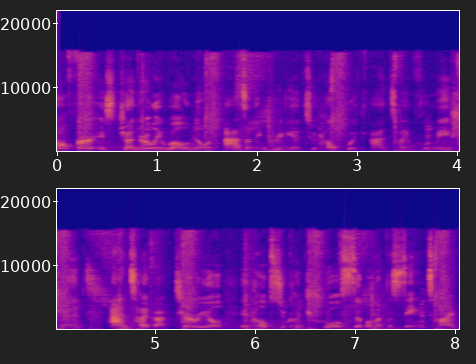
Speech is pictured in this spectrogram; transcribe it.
Sulfur is generally well known as an ingredient to help with anti inflammation, antibacterial, it helps to control sebum at the same time,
